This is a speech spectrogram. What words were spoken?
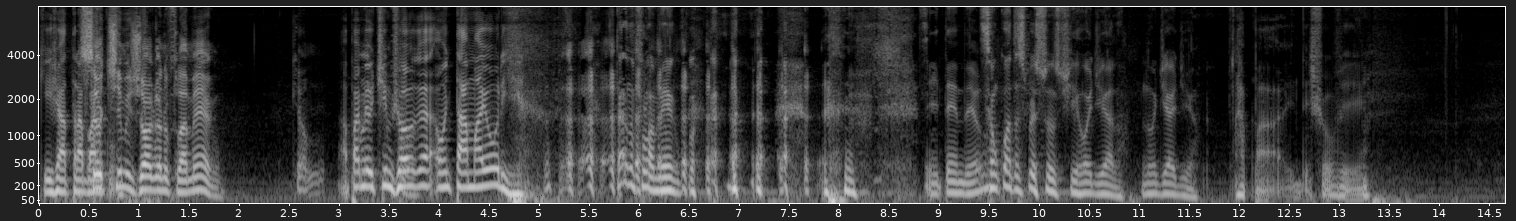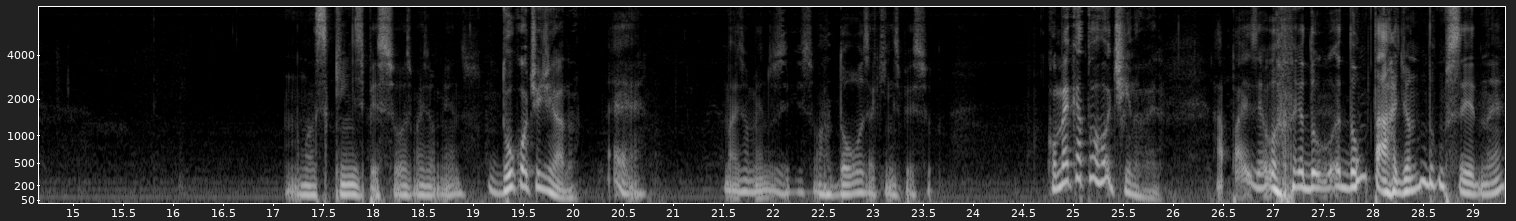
que já trabalham. Seu com- time joga no Flamengo? Que um- Rapaz, meu time joga onde tá a maioria. Tá no Flamengo. pô. Entendeu? São quantas pessoas te rodeando no dia a dia? Rapaz, deixa eu ver. Umas 15 pessoas, mais ou menos. Do cotidiano. É. Mais ou menos isso. Umas 12 a 15 pessoas. Como é que é a tua rotina, velho? Rapaz, eu, eu, durmo, eu durmo tarde, eu não durmo cedo, né?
